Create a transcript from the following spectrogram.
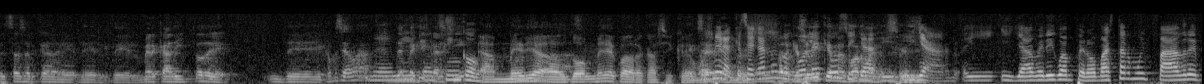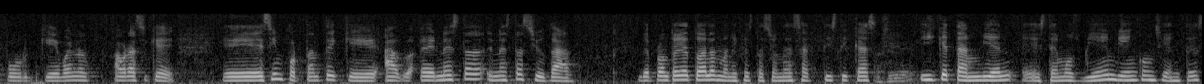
está cerca de- del- del mercadito de, de ¿cómo se llama? De de México. A media, a do- media cuadra casi, creo. Pues mira, que se Para los boletos y ya, y, Sí. y ya, y, y ya averiguan, pero va a estar muy padre porque, bueno, ahora sí que eh, es importante que hab- en esta, en esta ciudad de pronto haya todas las manifestaciones artísticas y que también estemos bien, bien conscientes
